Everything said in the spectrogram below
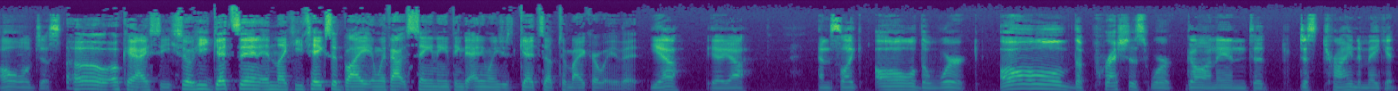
All just Oh, okay, I see. So he gets in and like he takes a bite and without saying anything to anyone, he just gets up to microwave it. yeah yeah yeah. And it's like all the work all the precious work gone into just trying to make it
